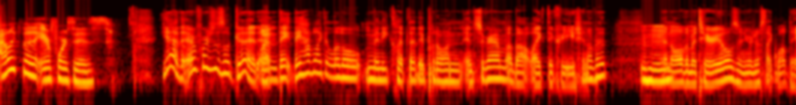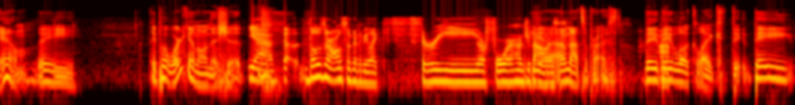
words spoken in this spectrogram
I like the Air Forces. Yeah, the Air Forces look good, and they they have like a little mini clip that they put on Instagram about like the creation of it and all the materials, and you're just like, well, damn, they They put work in on this shit. Yeah, th- those are also going to be like three or four hundred dollars. Yeah, I'm not surprised. They they look like they, they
